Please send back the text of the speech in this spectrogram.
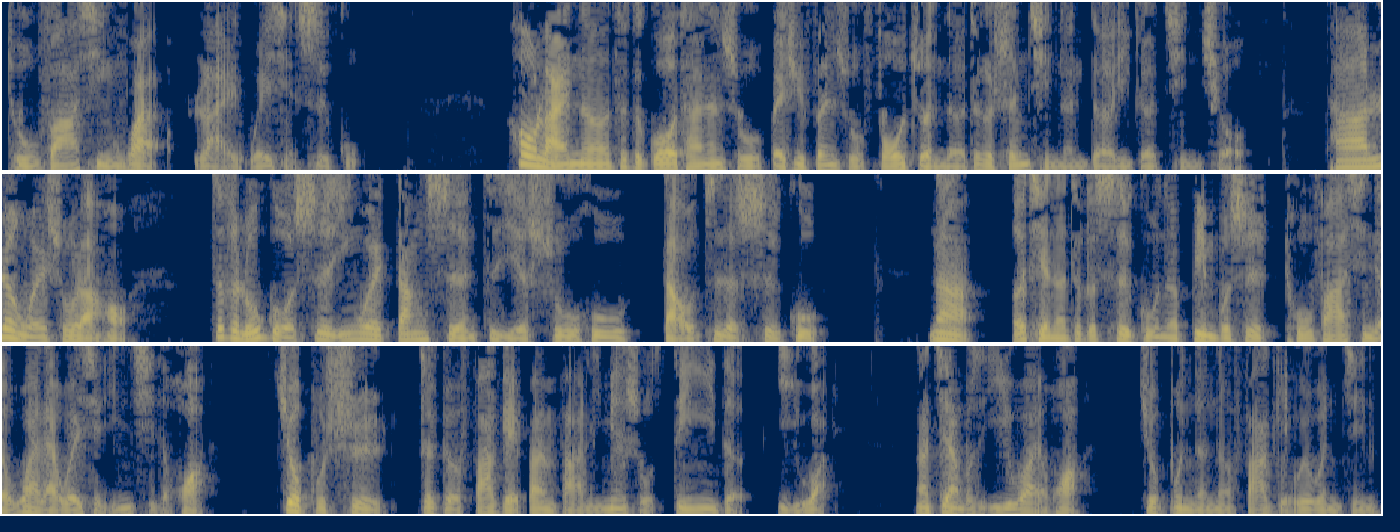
突发性外来危险事故。后来呢，这个国有财产署北区分署否准了这个申请人的一个请求，他认为说了哈，这个如果是因为当事人自己的疏忽导致的事故，那而且呢，这个事故呢，并不是突发性的外来危险引起的话。就不是这个发给办法里面所定义的意外，那既然不是意外的话，就不能呢发给慰问金。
